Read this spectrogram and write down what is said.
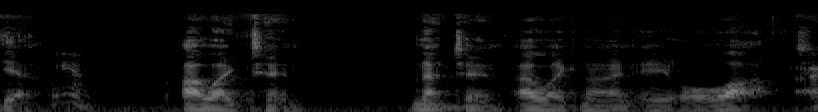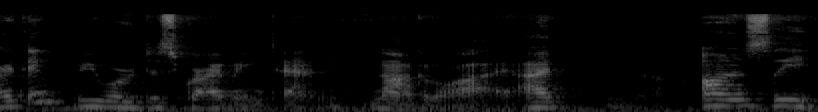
yeah, Yeah. I like ten, not ten. I like nine a lot. I think we were describing 10, not gonna lie. I honestly,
